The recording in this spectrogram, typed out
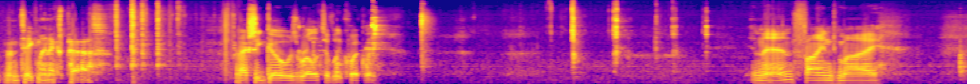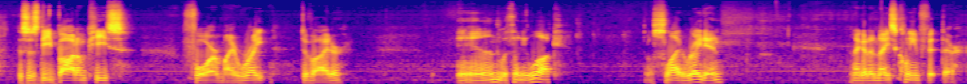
And then take my next pass. It actually goes relatively quickly. And then find my, this is the bottom piece for my right divider and with any luck it'll slide right in. And I got a nice clean fit there.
